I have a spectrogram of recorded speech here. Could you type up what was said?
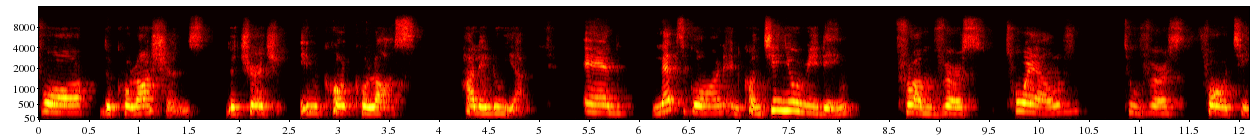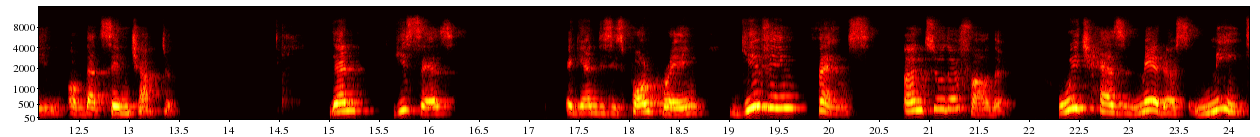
for the Colossians, the church in Col- Coloss. Hallelujah. And let's go on and continue reading from verse 12 to verse 14 of that same chapter. Then he says, again, this is Paul praying, giving thanks unto the Father, which has made us meet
